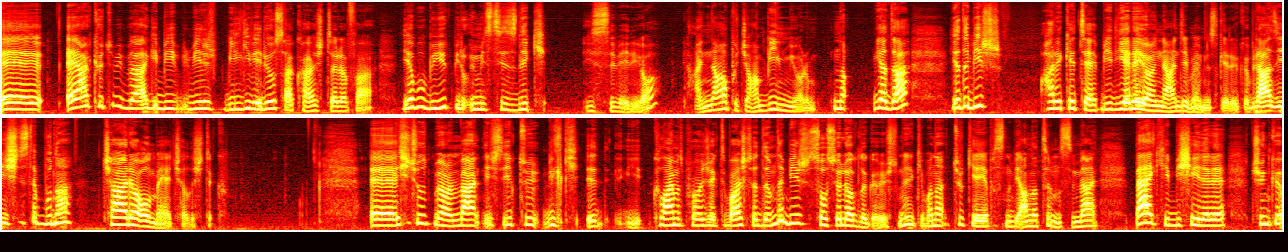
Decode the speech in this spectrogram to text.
Ee, eğer kötü bir belge bir, bir bilgi veriyorsa karşı tarafa ya bu büyük bir ümitsizlik hissi veriyor. Yani ne yapacağım bilmiyorum. Ya da ya da bir harekete, bir yere yönlendirmemiz gerekiyor. Biraz Yeşil'de buna çare olmaya çalıştık. E, hiç unutmuyorum ben işte ilk, ilk e, Climate Project'i başladığımda bir sosyologla görüştüm. Dedi ki bana Türkiye yapısını bir anlatır mısın? Ben belki bir şeylere çünkü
